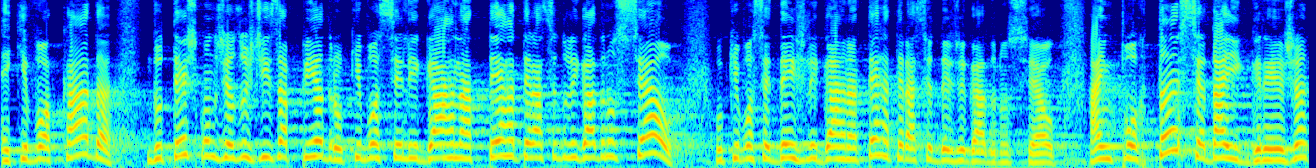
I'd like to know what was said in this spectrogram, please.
equivocada do texto quando Jesus diz a Pedro: O que você ligar na terra terá sido ligado no céu, o que você desligar na terra terá sido desligado no céu. A importância da igreja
